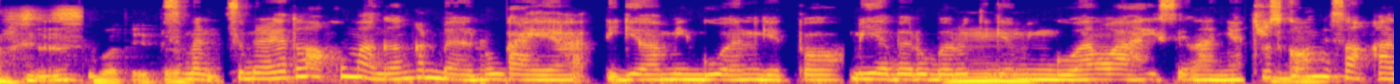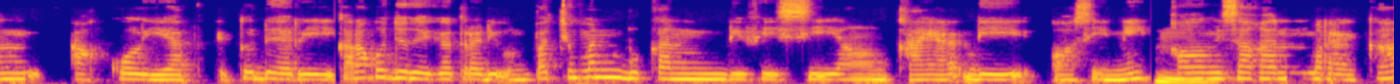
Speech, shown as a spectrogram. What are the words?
Buat itu. Seben- sebenarnya tuh aku magang kan baru kayak tiga mingguan gitu. Iya baru-baru tiga Hmm. mingguan lah istilahnya. Terus kalau Hmm. misalkan aku lihat itu dari karena aku juga ikut radio unpad cuman bukan divisi yang kayak di os ini. Hmm. kalau misalkan mereka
